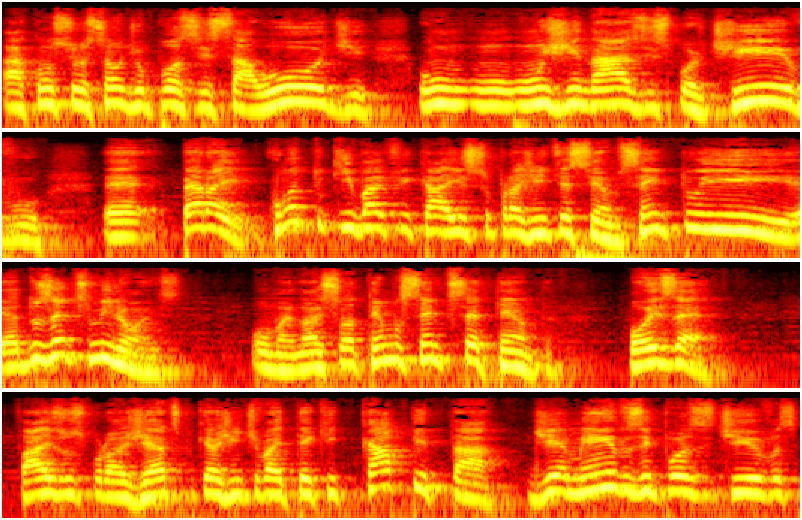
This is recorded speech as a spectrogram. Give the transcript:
a construção de um posto de saúde, um, um- um ginásio esportivo. É, peraí, quanto que vai ficar isso pra gente esse ano? Cento e, é, 200 milhões. Ô, mas nós só temos 170. Pois é. Faz os projetos porque a gente vai ter que captar de emendas impositivas,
